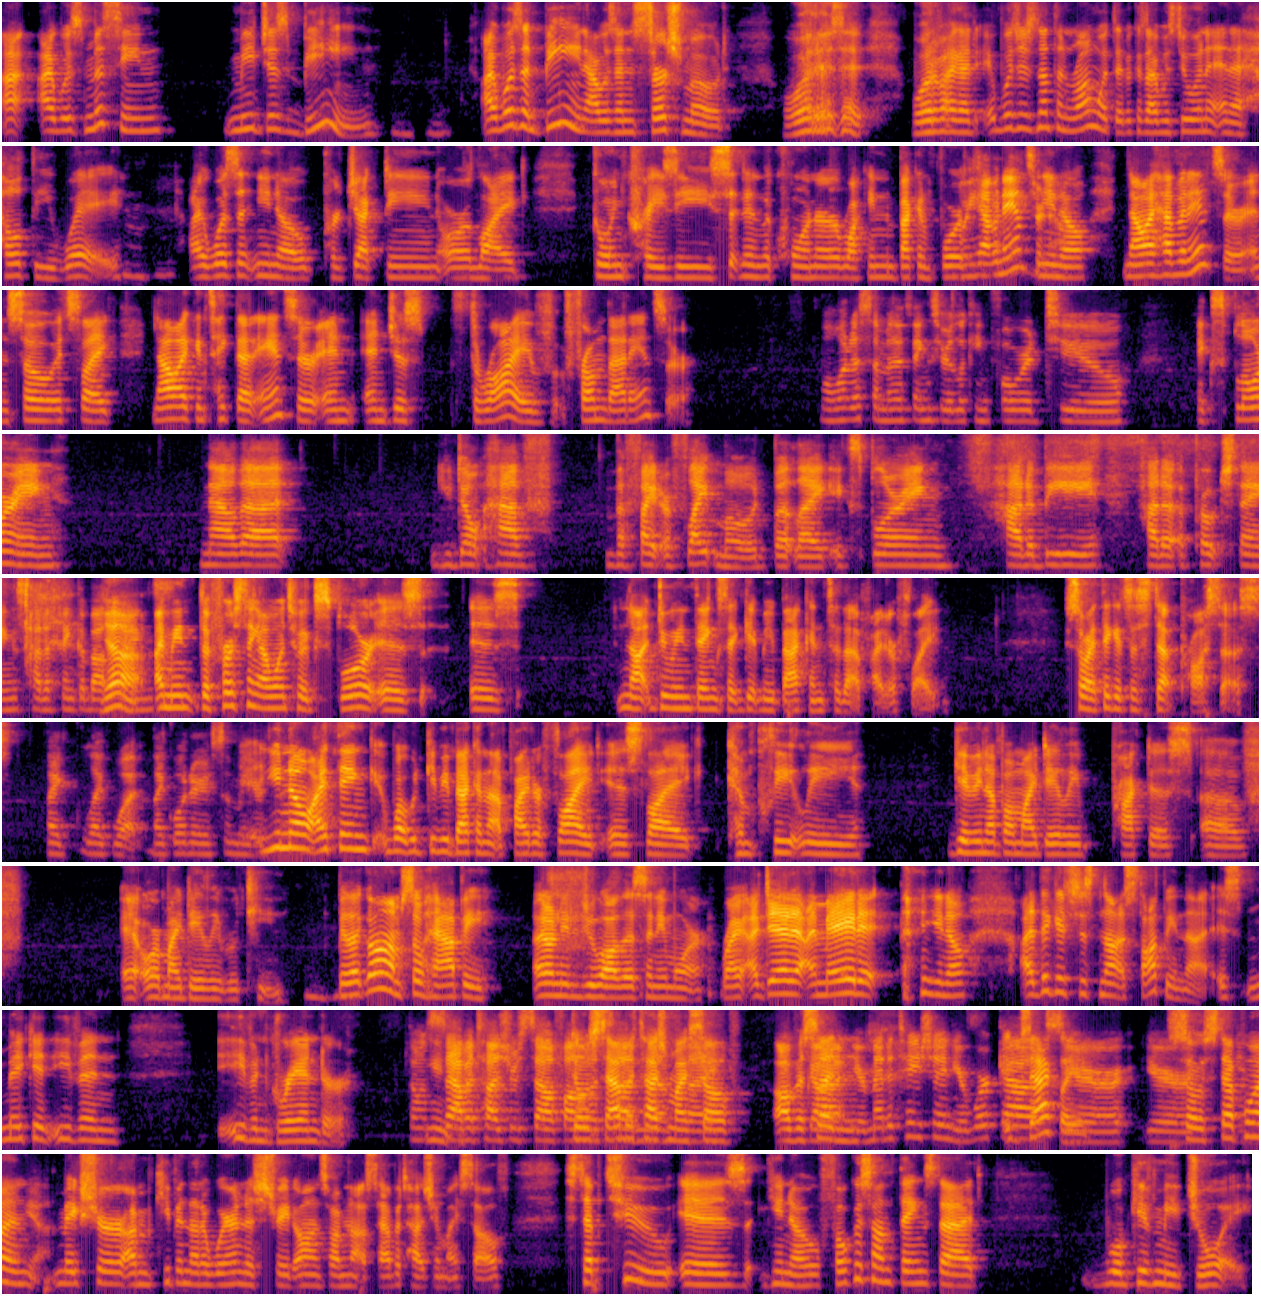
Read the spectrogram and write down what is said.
I I was missing me just being. Mhm. I wasn't being, I was in search mode. What is it? What have I got? It was there's nothing wrong with it because I was doing it in a healthy way. Mhm. I wasn't, you know, projecting or Mhm. like going crazy, sitting in the corner, rocking back and forth. We have an answer. you now. know, now I have an answer. And so it's like now I can take that answer and and just thrive from that answer. Well, what are some of the things you're looking forward to exploring now that you don't have the fight or flight mode, but like exploring how to be, how to approach things, how to think about yeah things? i mean the first thing i want to explore is is not doing things that get me back into that fight or flight. So i think it's a step process. Like like what? Like what are some of your you know i think what would get me back in that fight or flight is like completely giving up on my daily practice of eh, or my daily routine. Be like oh i'm so happy i don't need to do all this anymore right i did it i made it you know i think it's just not stopping that it's make it even even grander don't you know, sabotage yourself. All don't of a sudden sabotage like, myself all of a sudden your meditation, your workouts, Exactly. Your your so step one yeah. make sure i'm keeping that awareness straight on so i'm not sabotaging myself step two is you know focus on things that will give me joy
